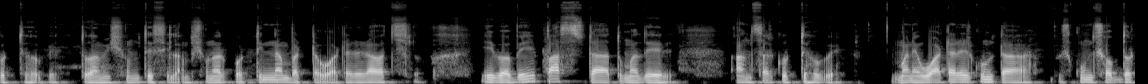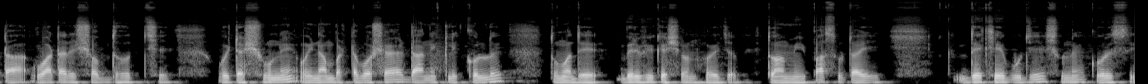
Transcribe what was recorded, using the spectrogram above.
করতে হবে। তো আমি শুনতেছিলাম, শোনার পর তিন নাম্বারটা ওয়াটারের আওয়াজ ছিল। এইভাবে পাঁচটা তোমাদের আনসার করতে হবে। মানে ওয়াটারের কোনটা, কোন শব্দটা ওয়াটারের শব্দ হচ্ছে, ওইটা শুনে ওই নাম্বারটা বসায় ডানে ক্লিক করলে তোমাদের ভেরিফিকেশন হয়ে যাবে। তো আমি পাঁচশোটাই দেখে বুঝে শুনে করেছি,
